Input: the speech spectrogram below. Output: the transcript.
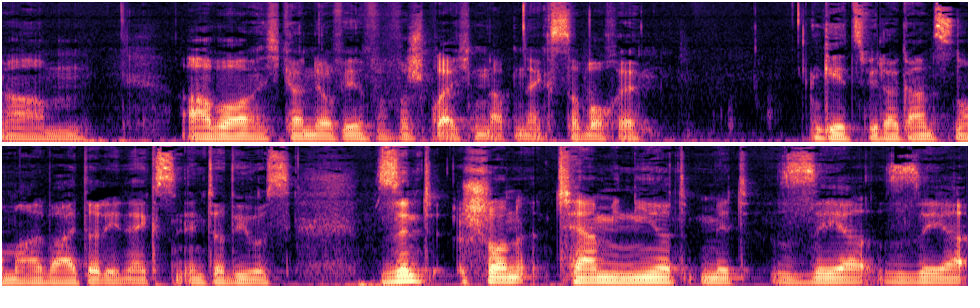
Ähm, aber ich kann dir auf jeden Fall versprechen, ab nächster Woche geht es wieder ganz normal weiter. Die nächsten Interviews sind schon terminiert mit sehr, sehr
